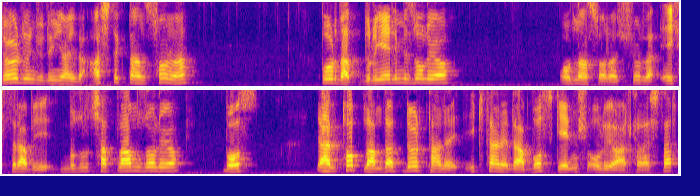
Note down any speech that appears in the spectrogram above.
Dördüncü dünyayı da açtıktan sonra burada Duriel'imiz oluyor. Ondan sonra şurada ekstra bir buzul çatlağımız oluyor. Boss. Yani toplamda 4 tane 2 tane daha boss gelmiş oluyor arkadaşlar.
